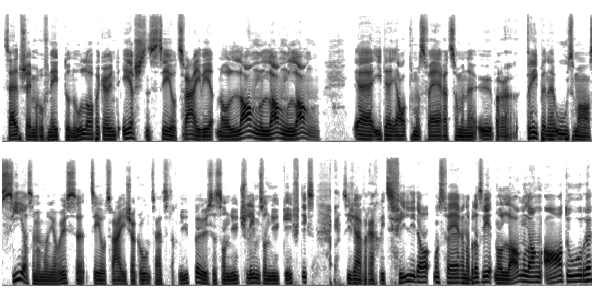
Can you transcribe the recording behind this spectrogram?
selbst wenn wir auf Netto-Null runtergehen, erstens CO2 wird noch lang, lang, lang in der Atmosphäre zu einem übertriebenen Ausmaß sein. Also man muss ja wissen, CO2 ist ja grundsätzlich nichts Böses, sondern nichts Schlimmes und nichts Giftiges. Es ist einfach ein bisschen zu viel in der Atmosphäre, aber das wird noch lang, lang andauern.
